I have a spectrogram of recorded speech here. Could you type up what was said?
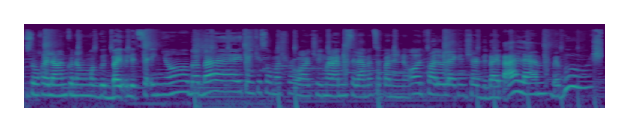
So, kailangan ko nang mag-goodbye ulit sa inyo. Bye-bye! Thank you so much for watching. Maraming salamat sa panonood. Follow, like, and share. Goodbye, paalam! Babush!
